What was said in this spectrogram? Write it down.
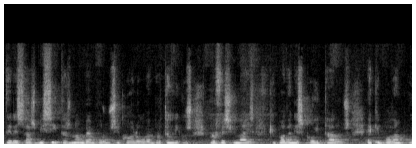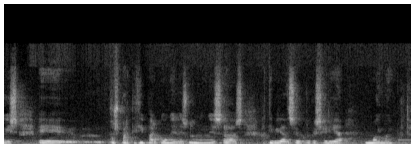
ter esas visitas, non ben por un psicólogo, ben por técnicos profesionais que poden escoitalos e que podan pois eh, pois participar con eles non en esas actividades eu creo que sería moi moi importante.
